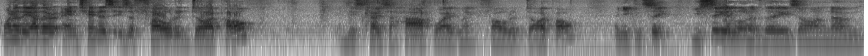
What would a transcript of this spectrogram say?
One of the other antennas is a folded dipole, in this case a half wavelength folded dipole. And you can see you see a lot of these on um,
